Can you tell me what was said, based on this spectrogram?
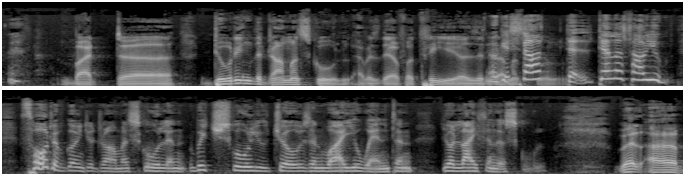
but uh, during the drama school, I was there for three years in okay, drama start, school. T- tell us how you thought of going to drama school and which school you chose and why you went and your life in the school. Well, uh,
